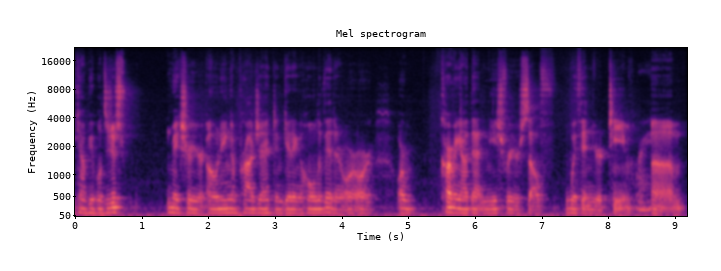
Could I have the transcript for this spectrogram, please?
account people to just make sure you're owning a project and getting a hold of it, or or or carving out that niche for yourself within your team. Right. Um,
